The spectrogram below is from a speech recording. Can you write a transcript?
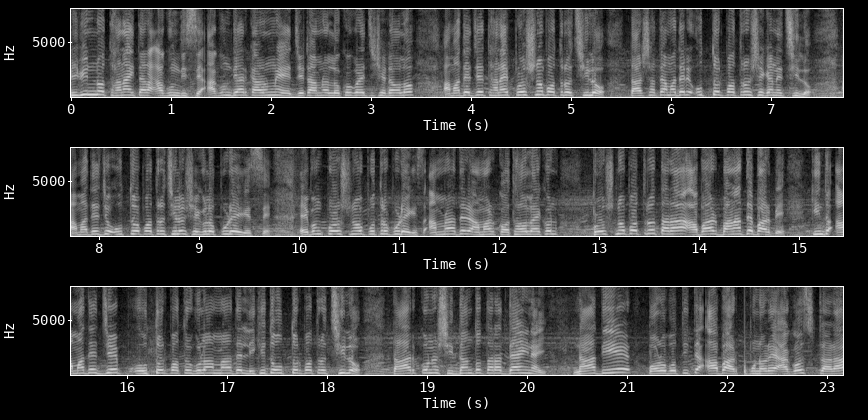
বিভিন্ন থানায় তারা আগুন দিচ্ছে। আগুন দেওয়ার কারণে যেটা আমরা লক্ষ্য করেছি সেটা হলো আমাদের যে থানায় প্রশ্নপত্র ছিল তার সাথে আমাদের উত্তরপত্র সেখানে ছিল। আমাদের যে উত্তরপত্র ছিল সেগুলো পুড়ে গেছে এবং প্রশ্নপত্র পুড়ে গেছে। আমাদের, আমার কথা হলো এখন প্রশ্নপত্র তারা আবার বানাতে পারবে। কিন্তু আমাদের যে উত্তরপত্রগুলো, আমাদের লিখিত উত্তরপত্র ছিল, তার কোনো সিদ্ধান্ত তারা দেয় নাই। না দিয়ে পরবর্তীতে আবার পনেরোই আগস্ট তারা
